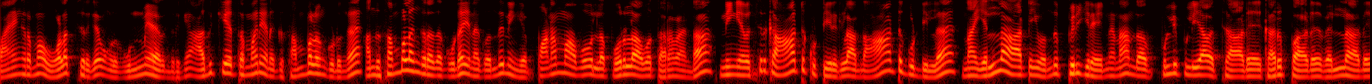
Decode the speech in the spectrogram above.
பயங்கரமாக உழைச்சிருக்கேன். உங்களுக்கு உண்மையாக இருந்திருக்கேன். அதுக்கேற்ற மாதிரி எனக்கு சம்பளம் கொடுங்க. அந்த சம்பளங்கிறத கூட எனக்கு வந்து நீங்கள் பணமாவோ இல்லை பொருளாவோ தர வேண்டாம். நீங்கள் வச்சிருக்க ஆட்டுக்குட்டி இருக்குல்ல அந்த ஆட்டுக்குட்டியில் நான் எல்லா ஆட்டையும் வந்து பிரிக்கிறேன். என்னன்னா அந்த புள்ளி புள்ளியாக வச்ச ஆடு கருப்பாடு வெள்ளாடு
